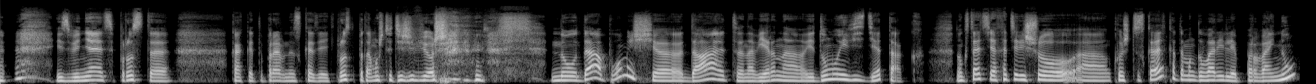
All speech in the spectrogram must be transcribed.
извиняется просто, как это правильно сказать, просто потому что ты живешь. Ну да, помощь, э, да, это, наверное, я думаю, и везде так. Но, кстати, я хотела еще э, кое-что сказать, когда мы говорили про войну.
